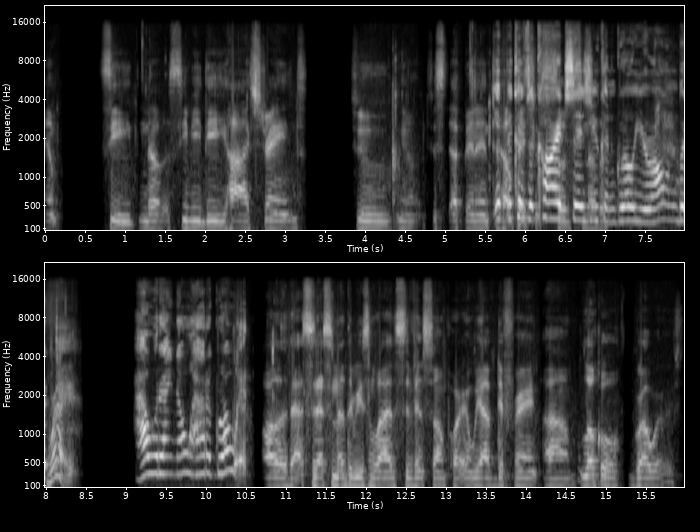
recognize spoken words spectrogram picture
hemp seed, you know, CBD high strains, to you know to step in and to Yeah, help because the card So says you can grow your own, but right how would I know how to grow it? all of that. So that's another reason why this event's so important. We have different um, local growers,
